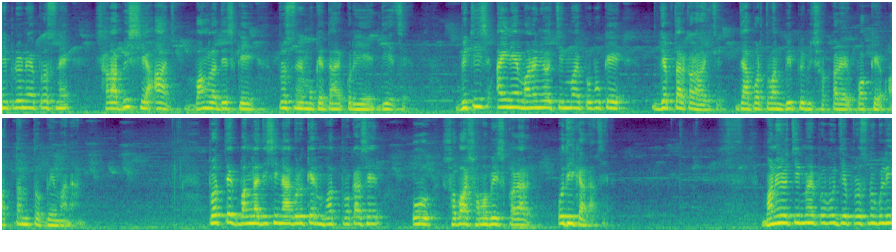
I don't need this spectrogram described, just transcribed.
নিপীড়নের প্রশ্নে সারা বিশ্বে আজ বাংলাদেশকে প্রশ্নের মুখে দাঁড় করিয়ে দিয়েছে। ব্রিটিশ আইনে মাননীয় চিন্ময় প্রভুকে গ্রেপ্তার করা হয়েছে, যা বর্তমান বিপ্লবী সরকারের পক্ষে অত্যন্ত বেমানান। প্রত্যেক বাংলাদেশি নাগরিকের মত প্রকাশের ও সভা সমাবেশ করার অধিকার আছে। মাননীয় চিন্ময় প্রভু যে প্রশ্নগুলি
